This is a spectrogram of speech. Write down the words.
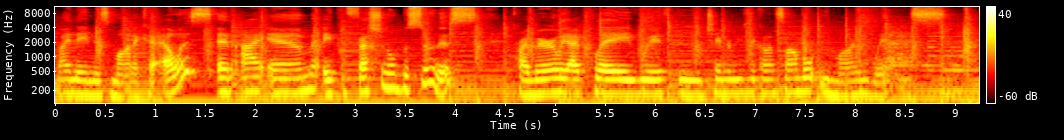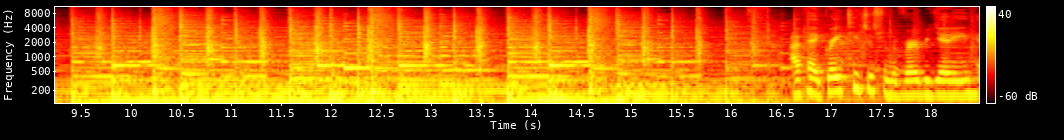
My name is Monica Ellis, and I am a professional bassoonist. Primarily, I play with the chamber music ensemble Imani Winds. I've had great teachers from the very beginning,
